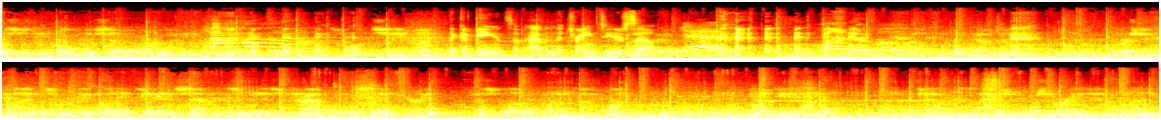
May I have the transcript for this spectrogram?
Engaging in handshake bridge. As far as is known, this is the only Civil War monument. The convenience of having the train to yourself. Yes. Wonderful. First incline was completed in 1887 as a means travel to the area just below the point top one. In 1988, the hotel, lavish four-story and 100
